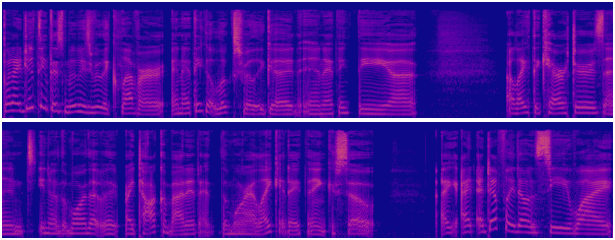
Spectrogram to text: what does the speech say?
But I do think this movie's really clever, and I think it looks really good, and I think the uh, I like the characters, and you know, the more that I talk about it, the more I like it. I think so. I I definitely don't see why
